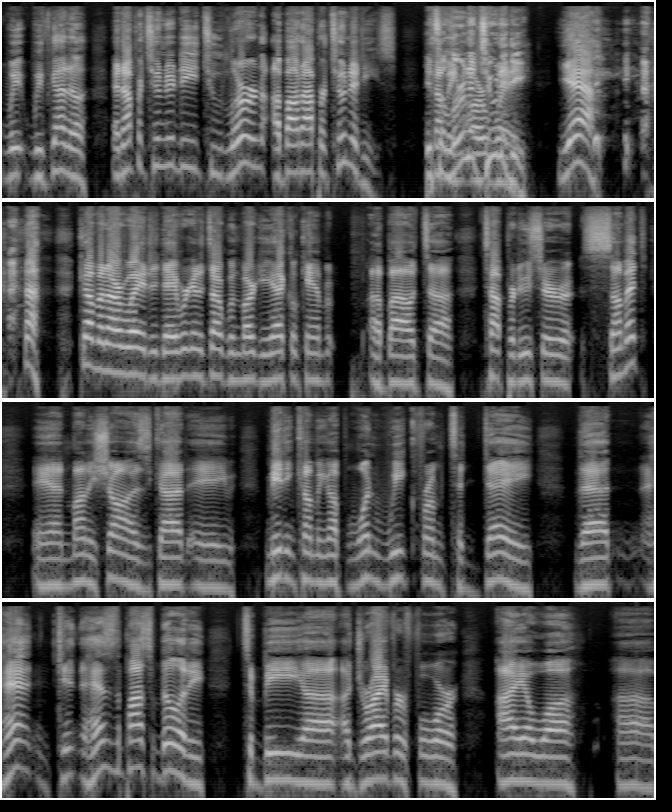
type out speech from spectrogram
we we've got a an opportunity to learn about opportunities. It's a learn-opportunity. Yeah, coming our way today. We're going to talk with Margy Eckelkamp about uh, Top Producer Summit, and Monte Shaw has got a meeting coming up one week from today that ha- has the possibility to be uh, a driver for Iowa uh,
